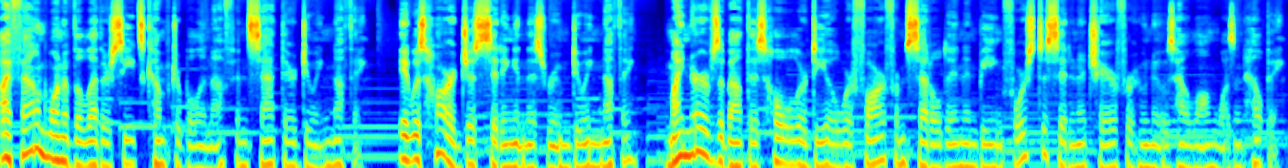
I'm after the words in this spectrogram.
I found one of the leather seats comfortable enough and sat there doing nothing. It was hard just sitting in this room doing nothing. My nerves about this whole ordeal were far from settled in, and being forced to sit in a chair for who knows how long wasn't helping.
